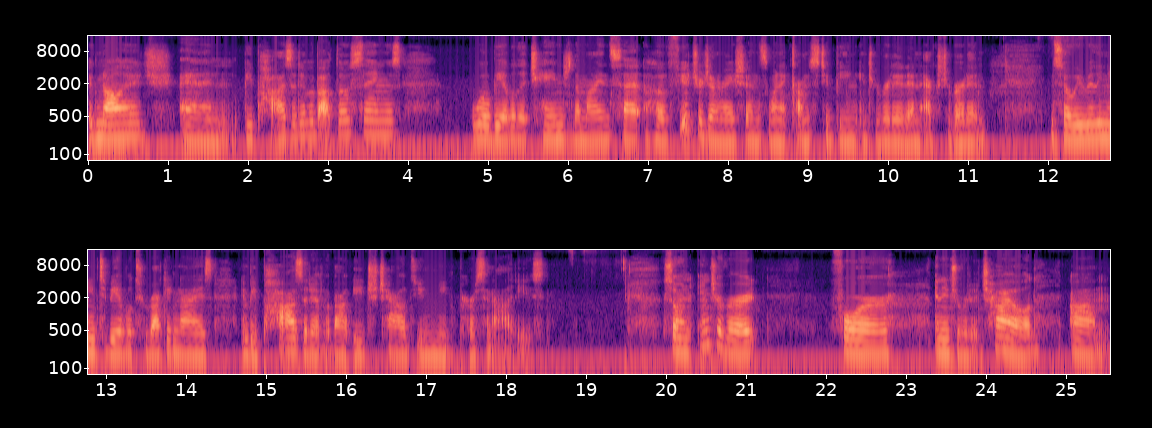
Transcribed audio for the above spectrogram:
acknowledge and be positive about those things will be able to change the mindset of future generations when it comes to being introverted and extroverted. And so we really need to be able to recognize and be positive about each child's unique personalities. So, an introvert, for an introverted child, um,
